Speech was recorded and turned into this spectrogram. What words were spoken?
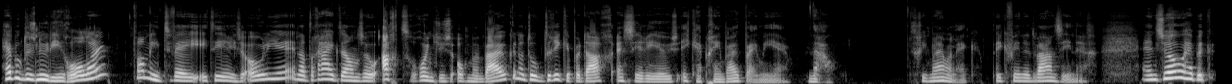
heb ik dus nu die roller van die twee etherische oliën. En dat draai ik dan zo acht rondjes op mijn buik. En dat doe ik drie keer per dag. En serieus, ik heb geen buikpijn meer. Nou, schiet mij maar lekker. Ik vind het waanzinnig. En zo heb ik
